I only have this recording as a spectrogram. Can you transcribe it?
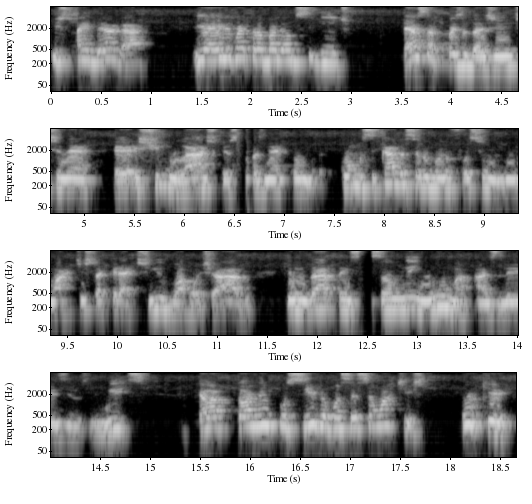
estar em BH. E aí ele vai trabalhando o seguinte: essa coisa da gente né, é, estimular as pessoas, né, como, como se cada ser humano fosse um, um, artista criativo, arrojado, que não dá atenção nenhuma às leis e os limites, ela torna impossível você ser um artista. Por quê?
